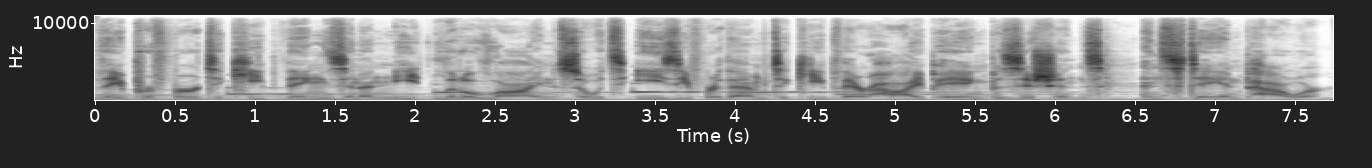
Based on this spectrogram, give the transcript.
They prefer to keep things in a neat little line so it's easy for them to keep their high paying positions and stay in power.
